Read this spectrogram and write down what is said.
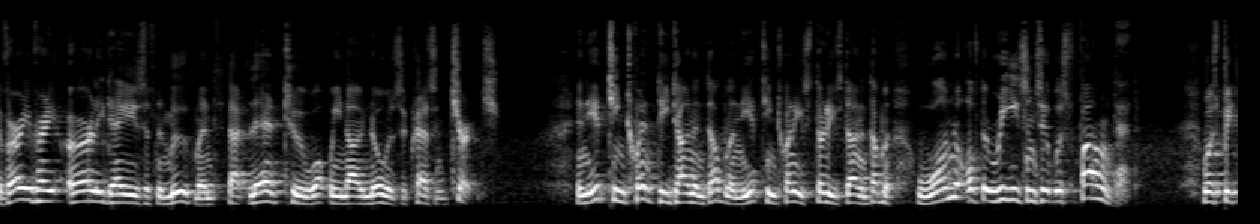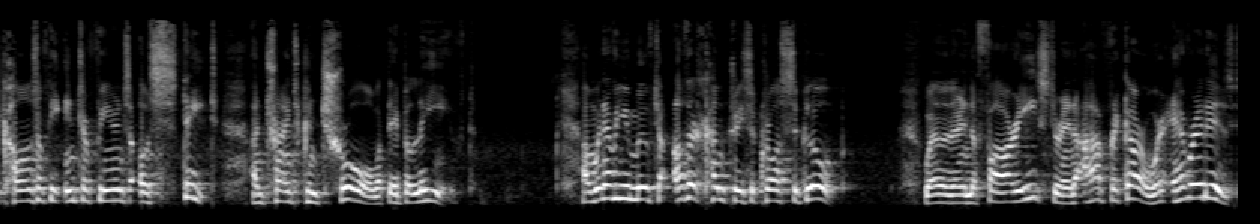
The very, very early days of the movement that led to what we now know as the Crescent Church. In 1820 down in Dublin, the 1820s, 30s down in Dublin, one of the reasons it was founded was because of the interference of state and trying to control what they believed. And whenever you move to other countries across the globe, whether they're in the Far East or in Africa or wherever it is,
